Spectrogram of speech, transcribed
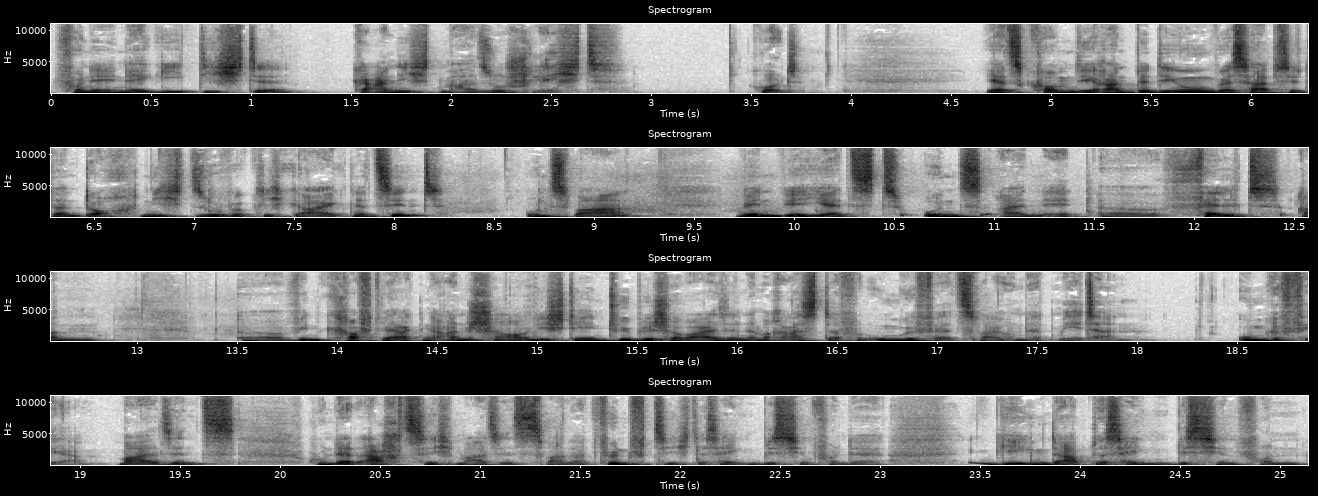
von der Energiedichte gar nicht mal so schlecht. Gut, Jetzt kommen die Randbedingungen, weshalb sie dann doch nicht so wirklich geeignet sind. Und zwar, wenn wir jetzt uns ein äh, Feld an äh, Windkraftwerken anschauen, die stehen typischerweise in einem Raster von ungefähr 200 Metern ungefähr. Mal sind es 180, mal sind es 250. Das hängt ein bisschen von der Gegend ab, das hängt ein bisschen von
